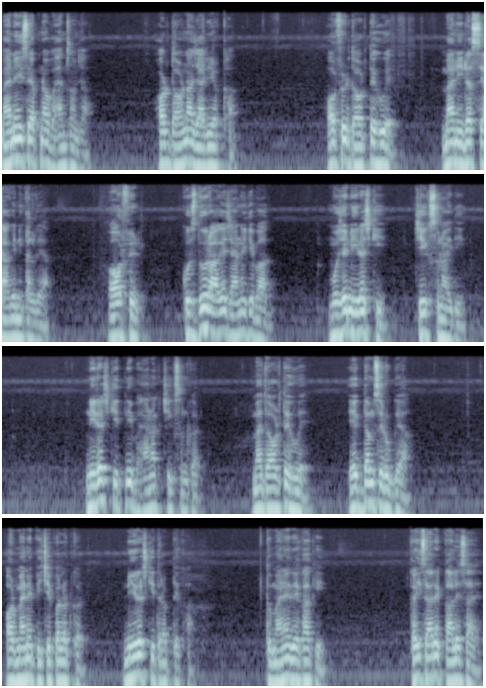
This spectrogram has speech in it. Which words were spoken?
मैंने इसे अपना वहम समझा और दौड़ना जारी रखा। और फिर दौड़ते हुए मैं नीरज से आगे निकल गया। और फिर कुछ दूर आगे जाने के बाद मुझे नीरज की चीख सुनाई दी। नीरज की इतनी भयानक चीख सुनकर मैं दौड़ते हुए एकदम से रुक गया और मैंने पीछे पलट कर नीरज की तरफ़ देखा। तो मैंने देखा कि कई सारे काले साए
